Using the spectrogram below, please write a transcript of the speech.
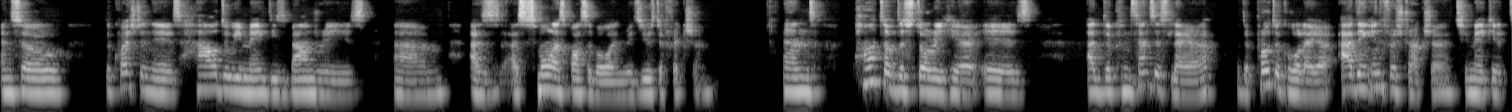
And so the question is how do we make these boundaries um, as, as small as possible and reduce the friction? And part of the story here is at the consensus layer the protocol layer adding infrastructure to make it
